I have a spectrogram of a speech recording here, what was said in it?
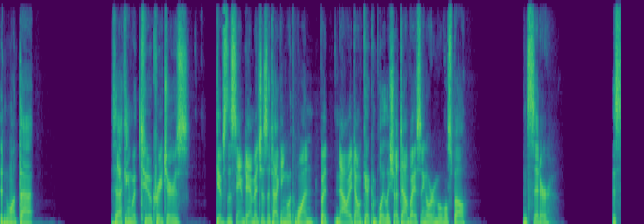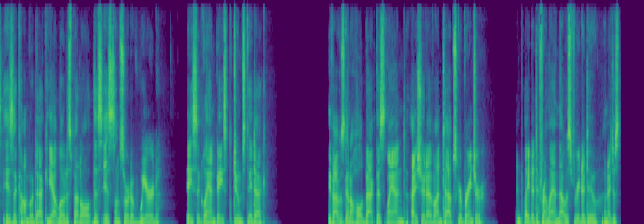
Didn't want that. Attacking with two creatures gives the same damage as attacking with one, but now I don't get completely shut down by a single removal spell. Consider. This is a combo deck. Yeah, Lotus Petal. This is some sort of weird basic land-based Doomsday deck. If I was going to hold back this land, I should have untapped Scryb Ranger and played a different land that was free to do, and I just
